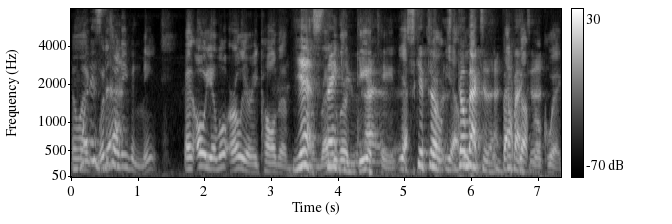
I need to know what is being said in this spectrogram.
And What like, is what does that that? even mean? And oh yeah, a little earlier he called a, Yes, a thank regular you. guillotine. I yeah, skipped over- go let's back to that. Go Back, back up to real that. quick.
